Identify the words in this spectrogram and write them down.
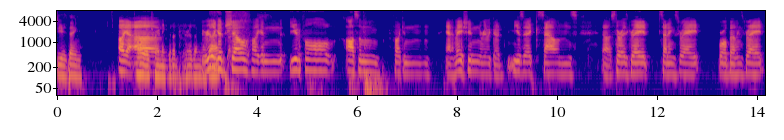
do your thing. Oh yeah. Uh, training didn't hear them really that. good show. Fucking beautiful, awesome, fucking animation. Really good music, sounds. Uh, story's great. Setting's great. World building's great.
